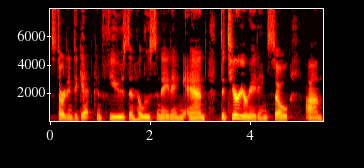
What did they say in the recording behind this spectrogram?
starting to get confused and hallucinating and deteriorating. So um,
